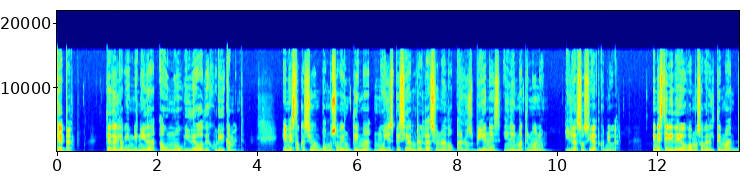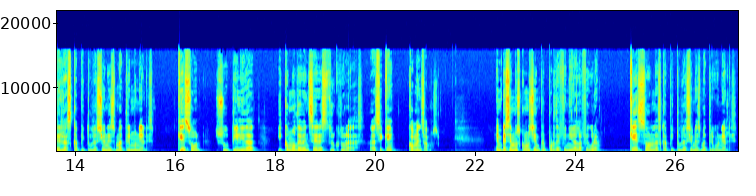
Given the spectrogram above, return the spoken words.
¿Qué tal? Te doy la bienvenida a un nuevo video de Jurídicamente. En esta ocasión vamos a ver un tema muy especial relacionado a los bienes en el matrimonio y la sociedad conyugal. En este video vamos a ver el tema de las capitulaciones matrimoniales, qué son, su utilidad y cómo deben ser estructuradas. Así que, comenzamos. Empecemos como siempre por definir a la figura. ¿Qué son las capitulaciones matrimoniales?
